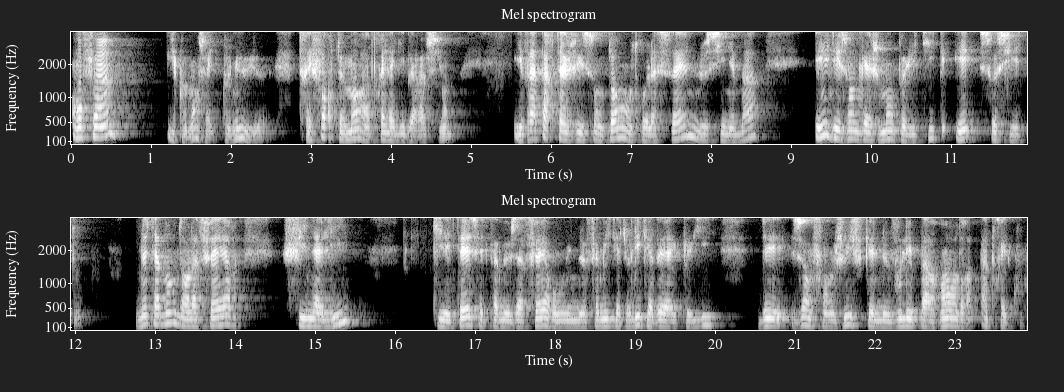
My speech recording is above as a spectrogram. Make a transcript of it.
Enfin, il commence à être connu euh, très fortement après la libération et va partager son temps entre la scène, le cinéma et des engagements politiques et sociétaux, notamment dans l'affaire Finali, qui était cette fameuse affaire où une famille catholique avait accueilli des enfants juifs qu'elle ne voulait pas rendre après coup.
